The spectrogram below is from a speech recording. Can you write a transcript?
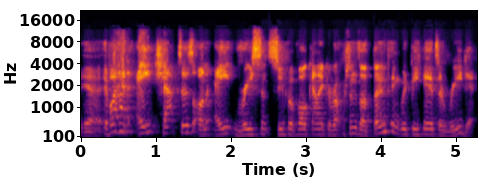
yeah. If I had eight chapters on eight recent super volcanic eruptions, I don't think we'd be here to read it.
